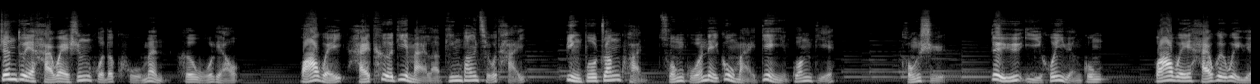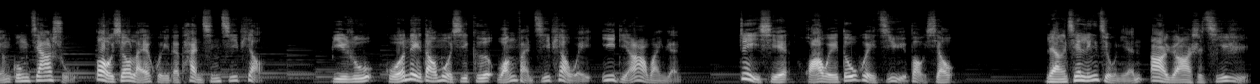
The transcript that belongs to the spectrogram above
针对海外生活的苦闷和无聊，华为还特地买了乒乓球台，并拨专款从国内购买电影光碟。同时，对于已婚员工，华为还会为员工家属报销来回的探亲机票。”比如，国内到墨西哥往返机票为一点二万元，这些华为都会给予报销。两千零九年二月二十七日，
